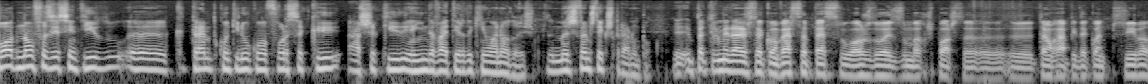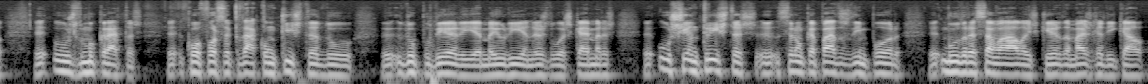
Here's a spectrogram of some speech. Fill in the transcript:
pode não fazer sentido uh, que Trump continue com a força que acha que ainda vai ter daqui a um ano ou dois. Mas vamos ter que esperar um pouco. Para terminar esta conversa, peço aos dois uma resposta uh, tão rápida quanto possível. Uh, os democratas, com a força que dá a conquista do, do poder e a maioria nas duas câmaras, os centristas serão capazes de impor moderação à ala esquerda mais radical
